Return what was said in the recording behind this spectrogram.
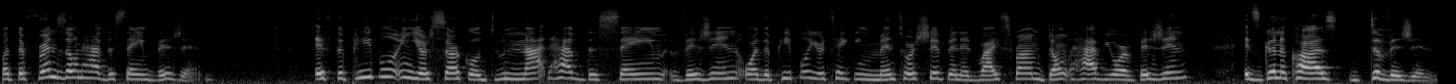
but the friends don't have the same vision. If the people in your circle do not have the same vision, or the people you're taking mentorship and advice from don't have your vision, it's gonna cause division.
